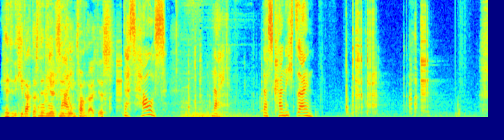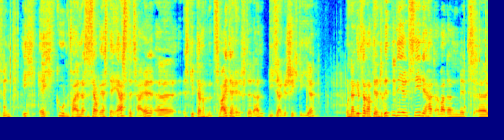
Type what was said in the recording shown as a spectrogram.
Ich hätte nicht gedacht, dass der Moment DLC mal. so umfangreich ist. Das Haus. Nein, das kann nicht sein. Finde ich echt gut. Und vor allem, das ist ja auch erst der erste Teil. Äh, es gibt ja noch eine zweite Hälfte dann dieser Geschichte hier. Und dann gibt es ja noch den dritten DLC, der hat aber dann mit äh,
